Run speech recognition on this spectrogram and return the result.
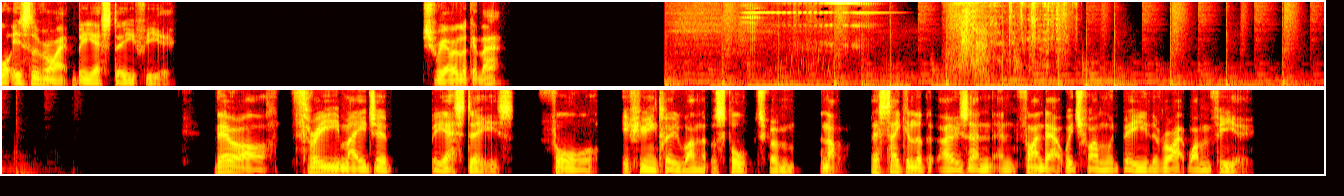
what is the right BSD for you? Should we have a look at that? There are three major BSDs, four if you include one that was forked from another. Let's take a look at those and, and find out which one would be the right one for you.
